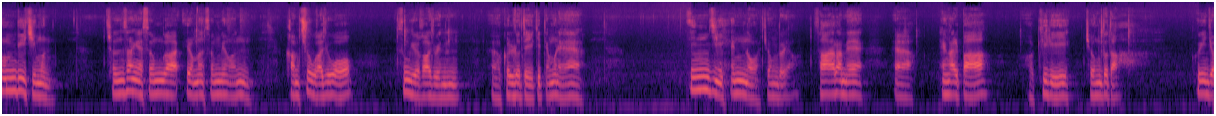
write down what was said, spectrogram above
은비지문. 천상의 성과 이러면 성명은 감추고 가지고 숨겨 가지고 있는 어, 글로 되어 있기 때문에 인지 행로 정도야. 사람의 행할 바 어, 길이 정도다. 그게 이제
